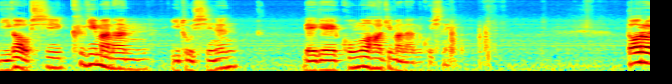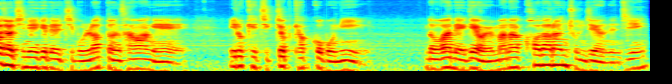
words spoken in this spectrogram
네가 없이 크기만 한 이 도시는 내게 공허하기만 한 곳이네. 떨어져 지내게 될지 몰랐던 상황에 이렇게 직접 겪어보니 너가 내게 얼마나 커다란 존재였는지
